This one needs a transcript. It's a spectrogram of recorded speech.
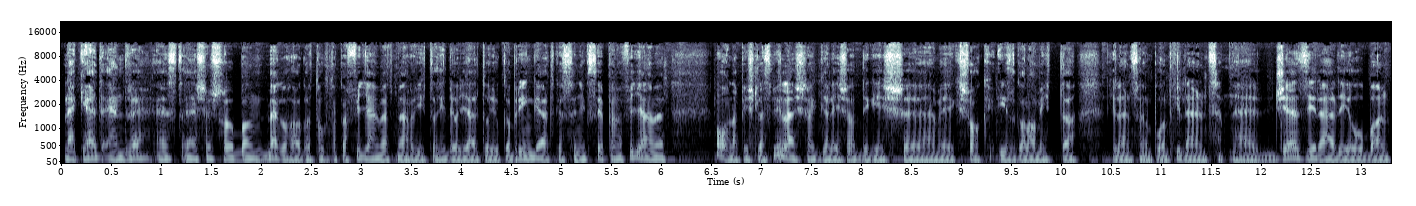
neked, Endre, ezt elsősorban, meg a hallgatóknak a figyelmet, mert hogy itt az ide, hogy eltoljuk a bringát. Köszönjük szépen a figyelmet. Holnap is lesz villás reggel, és addig is uh, még sok izgalom itt a 90.9 Jazzy Rádióban.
